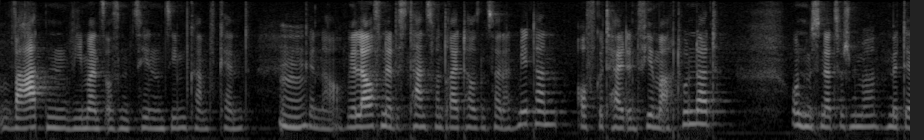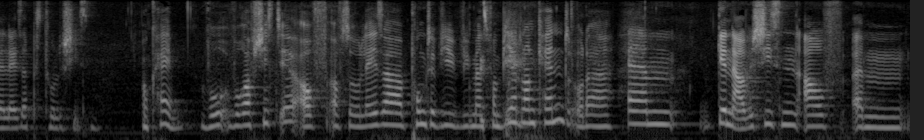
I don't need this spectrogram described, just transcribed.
Warten, wie man es aus dem Zehn- und Siebenkampf kennt. Mhm. Genau. Wir laufen eine Distanz von 3200 Metern, aufgeteilt in 4 x 800 und müssen dazwischen immer mit der Laserpistole schießen. Okay. Wo, worauf schießt ihr? Auf, auf so Laserpunkte, wie, wie man es vom Biathlon kennt? Oder? Ähm, genau, wir schießen auf, ähm,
